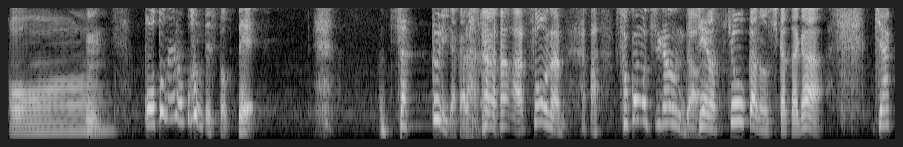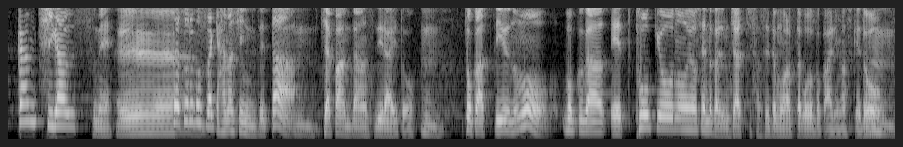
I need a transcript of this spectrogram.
うん。大人のコンテストってざっくりだから。あそうなんだあそこも違うんだ。違います。評価の仕方が若干違うっすね。へえだそれこそさっき話に出てたうん。ジャパンダンスディライトうん。とかっていうのも僕が、えーと東京の予選とかでもジャッジさせてもらったこととかありますけど、うん。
